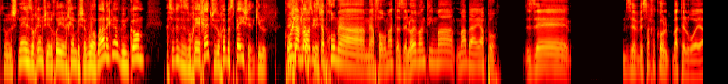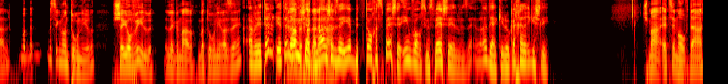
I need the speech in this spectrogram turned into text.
זאת אומרת שני זוכים שילכו להילחם בשבוע הבא על הקרב, במקום לעשות איזה זוכה אחד שזוכה ב special, כאילו, כולם מאוד. הסתבכו מה, מהפורמט הזה, לא הבנתי מה, מה הבעיה פה. זה, זה בסך הכל battle royal, בסגנון טורניר, שיוביל לגמר בטורניר הזה. אבל יותר, יותר ראוי שהגמר. של זה יהיה בתוך ה special, אם כבר עושים special וזה, לא יודע, כאילו ככה הרגיש לי. תשמע, עצם העובדה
